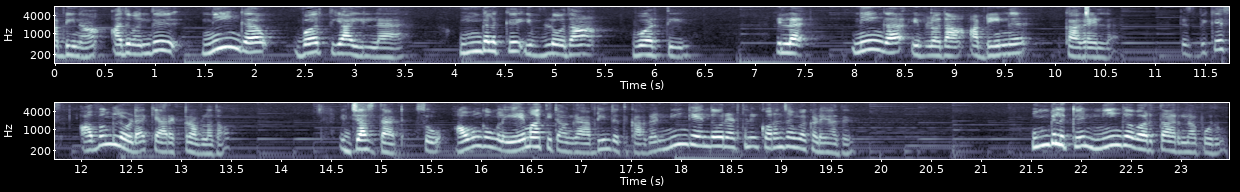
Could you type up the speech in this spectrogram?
அப்படின்னா அது வந்து நீங்கள் வேர்த்தியாக இல்லை. உங்களுக்கு இவ்வளோ தான் வேர்த்தி இல்லை நீங்கள் இவ்வளோ தான் அப்படின்னுக்காக இல்லை. இட் இஸ் பிகாஸ் அவங்களோட கேரக்டர் அவ்வளோதான் இட் ஜஸ்ட் தட் ஸோ அவங்க உங்களை ஏமாத்திட்டாங்க அப்படின்றதுக்காக நீங்கள் எந்த ஒரு இடத்துலையும் குறைஞ்சவங்க கிடையாது உங்களுக்கு நீங்கள் வருத்தா இருந்தால் போதும்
